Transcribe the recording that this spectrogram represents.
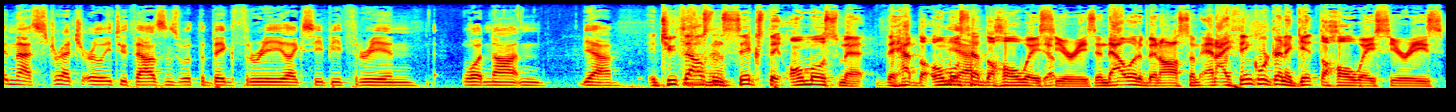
in that stretch early 2000s with the big three like CP3 and whatnot, and yeah, In 2006, they almost met. They had the almost Yeah. had the hallway series, and that would have been awesome. And I think we're going to get the hallway series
